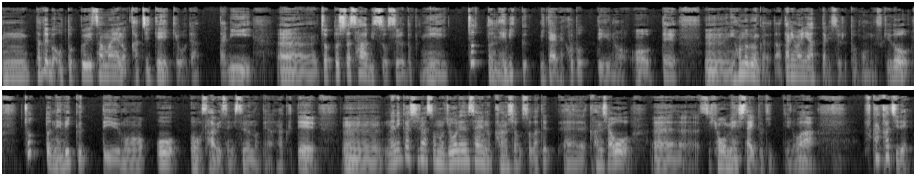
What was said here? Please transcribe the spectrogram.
うん、例えばお得意様への価値提供であったり、うん、ちょっとしたサービスをするときに、ちょっと値引くみたいなことっていうのをって、うん、日本の文化だと当たり前にあったりすると思うんですけど、ちょっと値引くっていうものをサービスにするのではなくて、うん、何かしらその常連さんへの感謝を育て、えー、感謝を、えー、表明したい時っていうのは、付加価値で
